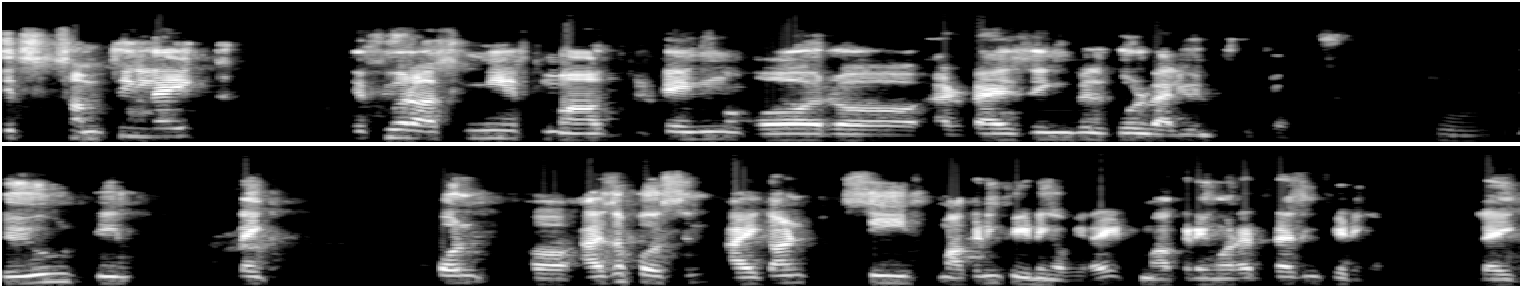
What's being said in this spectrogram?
it's something like if you are asking me if marketing or uh, advertising will hold value in the future. Do you feel like on uh, as a person, I can't see marketing fading away, right? Marketing or advertising fading away. Like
